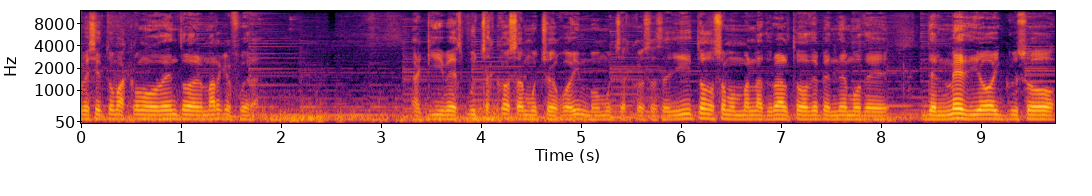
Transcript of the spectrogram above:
Me siento más cómodo dentro del mar que fuera. Aquí ves muchas cosas, mucho egoísmo, muchas cosas. Allí todos somos más natural, todos dependemos del medio, incluso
